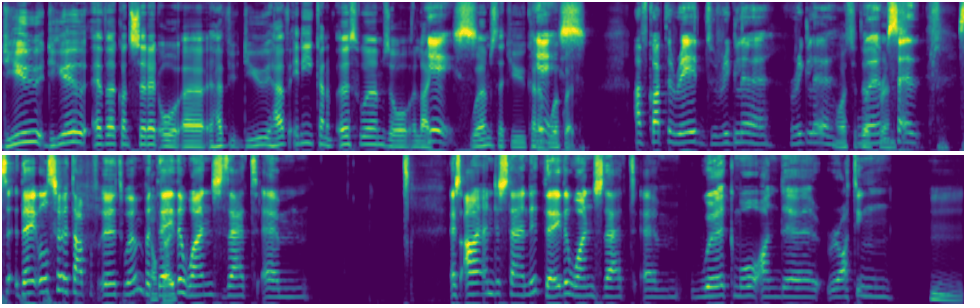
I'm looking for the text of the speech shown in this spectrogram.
Do you do you ever consider it or uh, have you do you have any kind of earthworms or uh, like yes. worms that you kind of work with? I've got the red regular regular What's the worms. difference? So, so they're also a type of earthworm, but Okay. they're the ones that, um, as I understand it, they're the ones that um, work more on the rotting Hmm.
